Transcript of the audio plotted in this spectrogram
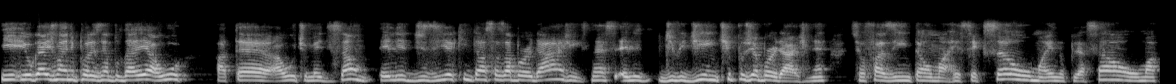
E, e, o guideline, por exemplo, da EAU, até a última edição, ele dizia que então essas abordagens, né, ele dividia em tipos de abordagem, né? Se eu fazia então uma ressecção, uma enucleação, uma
